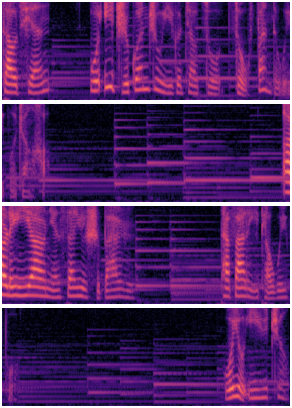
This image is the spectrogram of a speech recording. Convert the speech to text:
早前，我一直关注一个叫做“走饭”的微博账号。二零一二年三月十八日，他发了一条微博：“我有抑郁症，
